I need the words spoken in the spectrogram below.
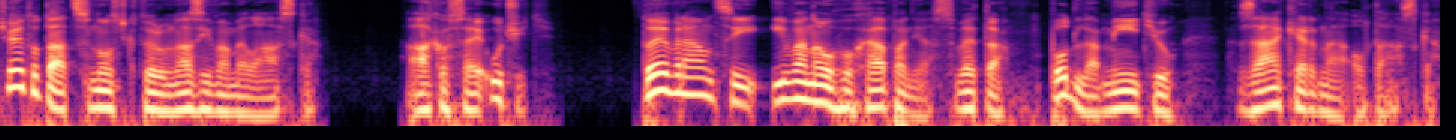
Čo je to tá cnosť, ktorú nazývame láska? A ako sa jej učiť? To je v rámci Ivanovho chápania sveta podľa Míťu zákerná otázka.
